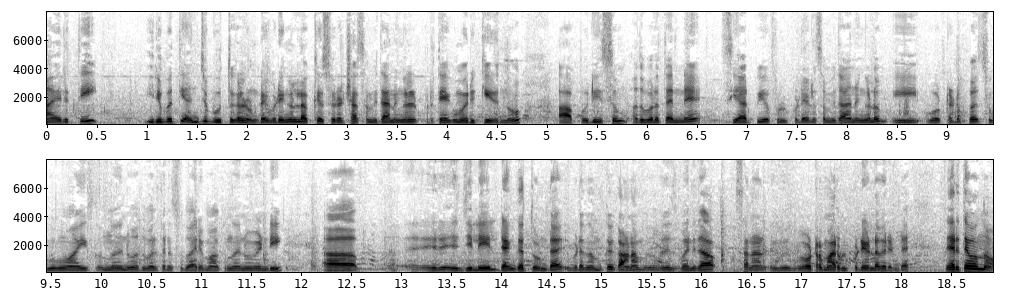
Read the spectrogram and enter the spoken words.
ആയിരത്തി ഇരുപത്തി അഞ്ച് ബൂത്തുകളുണ്ട്. ഇവിടങ്ങളിലൊക്കെ സുരക്ഷാ സംവിധാനങ്ങൾ പ്രത്യേകം ഒരുക്കിയിരുന്നു. പോലീസും അതുപോലെ തന്നെ സി ആർ പി എഫ് ഉൾപ്പെടെയുള്ള സംവിധാനങ്ങളും ഈ വോട്ടെടുപ്പ് സുഗമമാക്കുന്നതിനും അതുപോലെ തന്നെ സുതാര്യമാക്കുന്നതിനും വേണ്ടി ജില്ലയിൽ രംഗത്തുണ്ട്. ഇവിടെ നമുക്ക് കാണാൻ വനിതാ സ്ഥാന വോട്ടർമാർ ഉൾപ്പെടെയുള്ളവരുണ്ട്. നേരത്തെ വന്നോ?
